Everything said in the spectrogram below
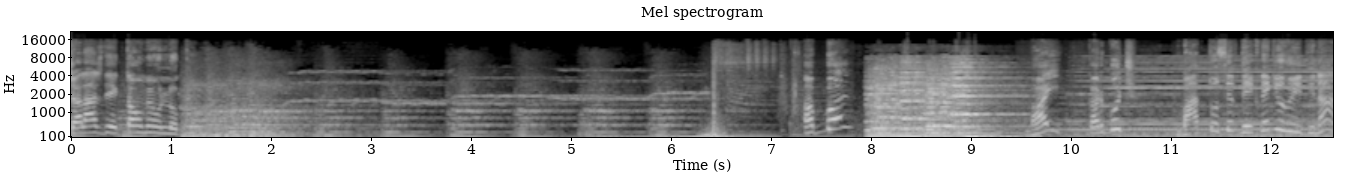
चल आज देखता हूँ मैं उन लोग को. अब बोल. भाई कर कुछ. बात तो सिर्फ़ देखने की हुई थी ना?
